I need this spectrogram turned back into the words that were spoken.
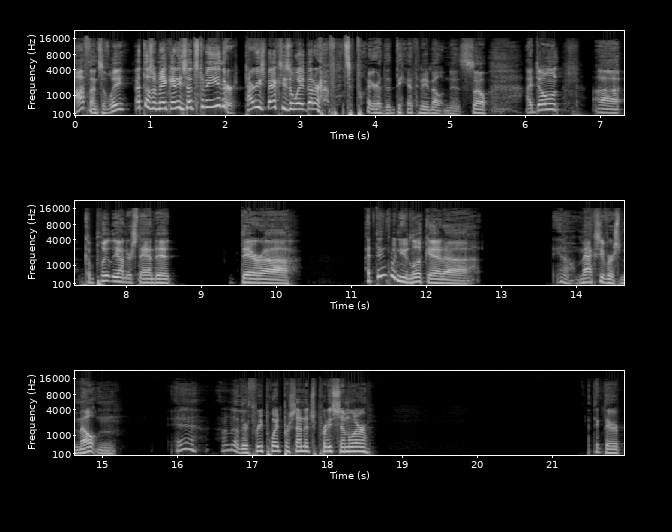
offensively, that doesn't make any sense to me either. Tyrese Maxey's a way better offensive player than De'Anthony Melton is. So I don't uh completely understand it. They're uh I think when you look at uh you know, Maxey versus Melton, yeah, I don't know, their three point percentage pretty similar. I think they're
